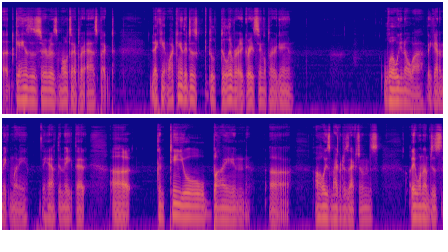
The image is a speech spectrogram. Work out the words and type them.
a games as a service multiplayer aspect. They can't. Why can't they just deliver a great single player game? Well, we know why. They got to make money. They have to make that uh, continual buying, uh, these microtransactions. They want to just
